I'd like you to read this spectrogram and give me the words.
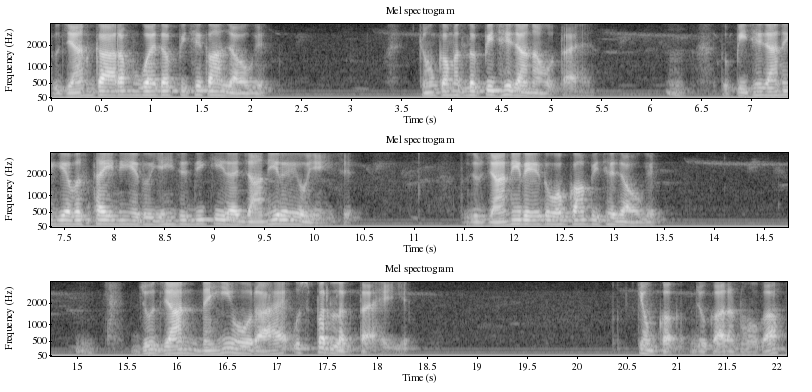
तो ज्ञान का आरंभ हुआ है, तब पीछे कहाँ जाओगे? क्यों का मतलब पीछे जाना होता है? तो पीछे जाने की अवस्था ही नहीं है तो यहीं से दिख ही रहा है, जान ही रहे हो यहीं से। तो जब जान ही रहे तो अब कहाँ पीछे जाओगे? जो ज्ञान नहीं हो रहा है, उस पर लगता है ये। क्यों का, जो कारण होगा,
